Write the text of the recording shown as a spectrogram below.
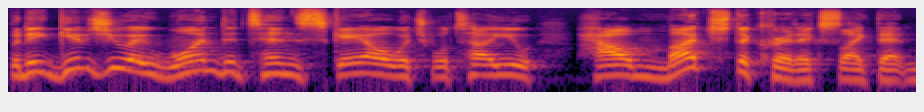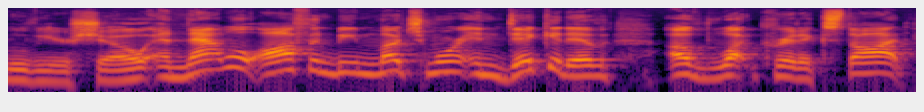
but it gives you a 1 to 10 scale, which will tell you how much the critics like that movie or show, and that will often be much more indicative of what critics thought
